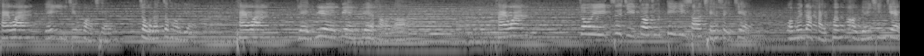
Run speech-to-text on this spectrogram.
台湾也已经往前走了这么远，台湾也越变越好了。台湾终于自己做出第一艘潜水舰，我们的海鲲号原型舰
